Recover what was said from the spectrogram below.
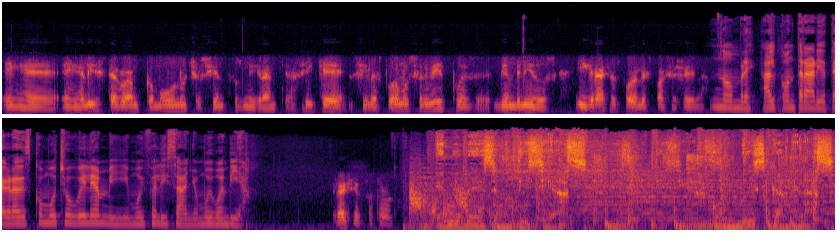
en, eh, en, el Instagram como 1800 migrante. Así que si les podemos servir, pues eh, bienvenidos y gracias por el espacio, Sheila. No, hombre, al contrario, te agradezco mucho, William, y muy feliz año, muy buen día. Gracias a todos. MBS Noticias con Luis Cárdenas.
